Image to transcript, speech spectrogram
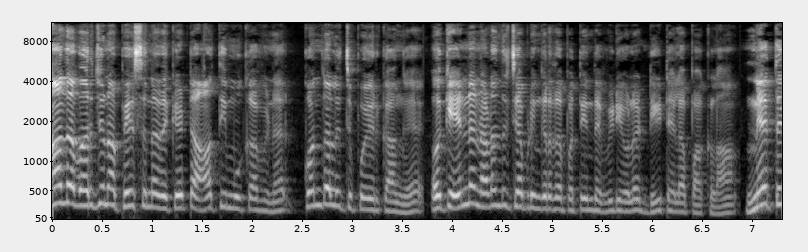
ஆதவ் அர்ஜுனா பேசினதை கேட்டு அதிமுகவினர் கொந்தளிச்சு போயிருக்காங்க. ஓகே என்ன நடந்துச்சு அப்படிங்கறத பத்தி இந்த வீடியோல டீட்டெயிலா பார்க்கலாம். நேத்து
